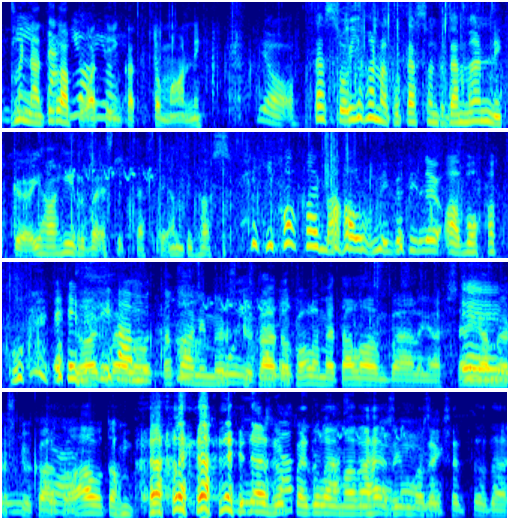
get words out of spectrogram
Mm. Mennään tilapuotiin katsomaan. Niin. joo. Tässä on ihana, kun tässä on tätä männikköä ihan hirveästi tässä teidän pihassa. Joo, kai mä haluan niinku sille avohakku. Ei Joo, nyt kun ihan, mutta Tapani myrsky kaato niin- kolme talon päälle ja Seija myrsky kaato auton päälle. Ja niin tässä rupeaa tulemaan vähän semmoiseksi, että tota,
